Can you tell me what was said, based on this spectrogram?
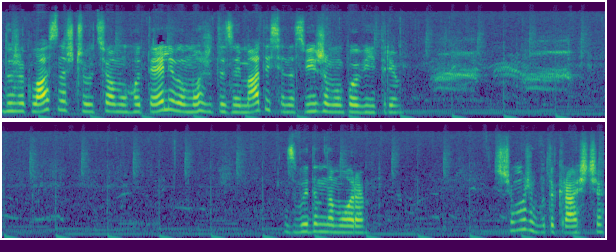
Дуже класно, що у цьому готелі ви можете займатися на свіжому повітрі. З видом на море. Що може бути краще?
